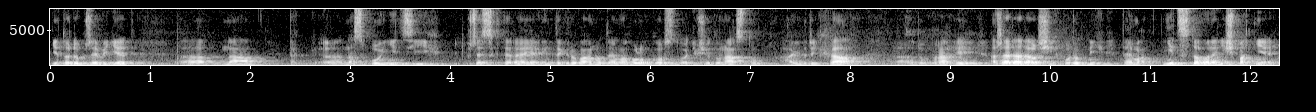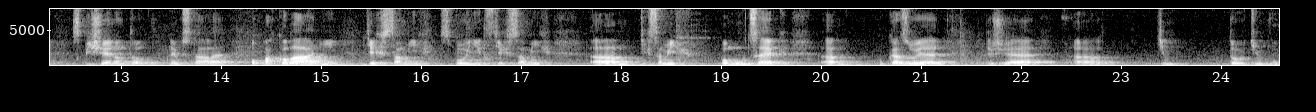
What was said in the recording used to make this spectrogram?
Je to dobře vidět na, tak, na spojnicích, přes které je integrováno téma holokostu, ať už je to nástup Heidricha do Prahy a řada dalších podobných témat. Nic z toho není špatně, spíše jenom to neustále opakování těch samých spojnic, těch samých, um, těch samých pomůcek um, ukazuje, že uh, tím, to, tím,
